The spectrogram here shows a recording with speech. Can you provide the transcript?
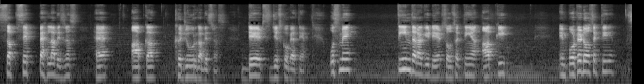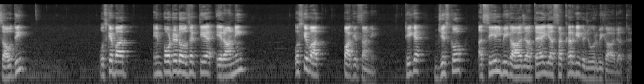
सबसे पहला बिज़नेस है आपका खजूर का बिज़नेस डेट्स जिसको कहते हैं। उसमें तीन तरह की डेट्स हो सकती हैं। आपकी इंपोर्टेड हो सकती है सऊदी उसके बाद इंपोर्टेड हो सकती है ईरानी, उसके बाद पाकिस्तानी, ठीक है? जिसको असील भी कहा जाता है या सखर की खजूर भी कहा जाता है।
